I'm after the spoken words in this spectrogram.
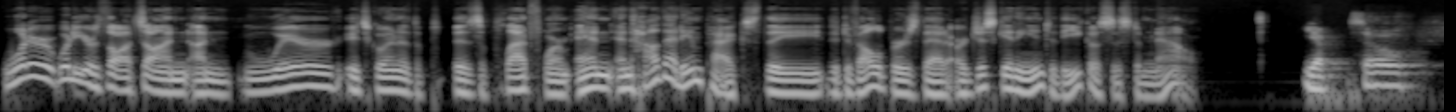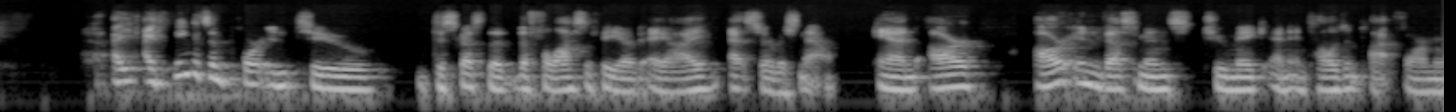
What are what are your thoughts on on where it's going the, as a platform and and how that impacts the the developers that are just getting into the ecosystem now? Yep. So I, I think it's important to discuss the the philosophy of AI at ServiceNow and our our investments to make an intelligent platform or,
